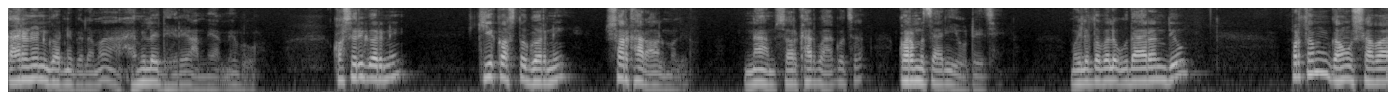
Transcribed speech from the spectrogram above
कार्यान्वयन गर्ने बेलामा हामीलाई धेरै हाम्मे हाम्मे भयो। कसरी गर्ने? के कस्तो गर्ने? सरकार अलमल्यो नाम सरकार भएको छ कर्मचारी एउटै छैन। मैले तपाईँलाई उदाहरण दिउँ। प्रथम गाउँसभा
